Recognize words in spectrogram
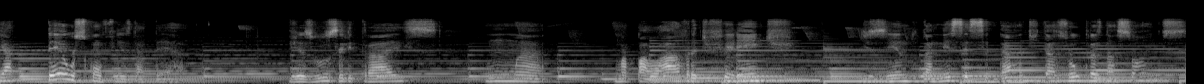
e até os confins da terra. Jesus ele traz uma, uma palavra diferente dizendo da necessidade das outras nações,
